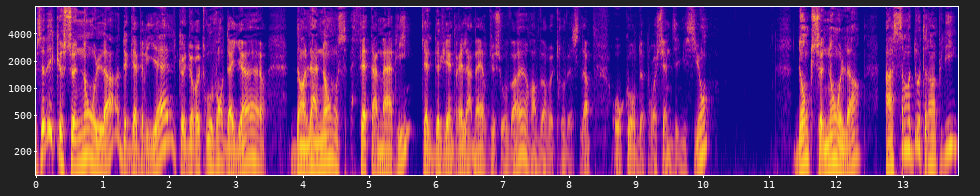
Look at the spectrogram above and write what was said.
Vous savez que ce nom-là de Gabriel, que nous retrouvons d'ailleurs dans l'annonce faite à Marie, qu'elle deviendrait la mère du Sauveur, on va retrouver cela au cours de prochaines émissions, donc ce nom-là a sans doute rempli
